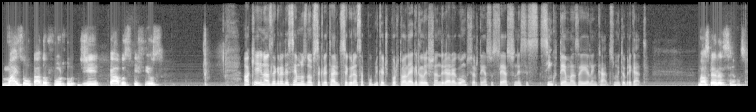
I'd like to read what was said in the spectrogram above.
mais voltado ao furto de cabos e fios. Ok, nós agradecemos, novo secretário de Segurança Pública de Porto Alegre, Alexandre Aragon, que o senhor tenha sucesso nesses cinco temas aí elencados. Muito obrigada. Nós que agradecemos.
